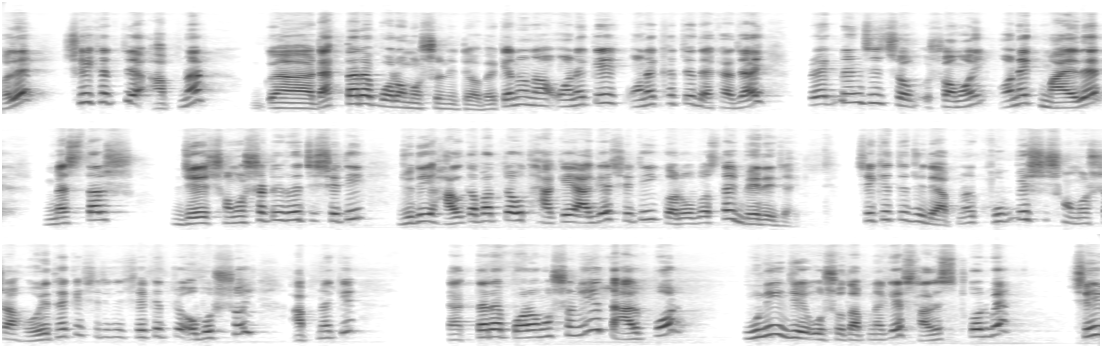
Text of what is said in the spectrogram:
হলে সেই ক্ষেত্রে আপনার ডাক্তারের পরামর্শ নিতে হবে। কেননা অনেকে, অনেক ক্ষেত্রে দেখা যায় প্রেগন্যান্সির সময় অনেক মায়েদের মেস্তার যে সমস্যাটি রয়েছে সেটি যদি হালকা পাত্রাও থাকে আগে, সেটি গর্ভাবস্থায় বেড়ে যায়। সেক্ষেত্রে যদি আপনার খুব বেশি সমস্যা হয়ে থাকে, সেটি সেক্ষেত্রে অবশ্যই আপনাকে ডাক্তারের পরামর্শ নিয়ে তারপর উনি যে ওষুধ আপনাকে সাজেস্ট করবে, সেই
